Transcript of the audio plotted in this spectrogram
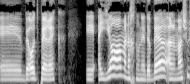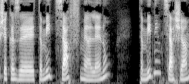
אה, בעוד פרק. אה, היום אנחנו נדבר על משהו שכזה תמיד צף מעלינו, תמיד נמצא שם.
